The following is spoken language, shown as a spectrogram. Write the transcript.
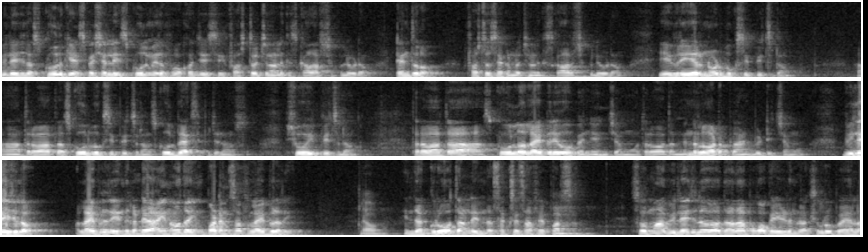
విలేజ్లో స్కూల్కి ఎస్పెషల్లీ స్కూల్ మీద ఫోకస్ చేసి ఫస్ట్ వచ్చిన వాళ్ళకి స్కాలర్షిప్లు ఇవ్వడం టెన్త్లో ఫస్ట్ సెకండ్ వచ్చిన వాళ్ళకి స్కాలర్షిప్లు ఇవ్వడం ఎవ్రీ ఇయర్ నోట్ బుక్స్ ఇప్పించడం తర్వాత స్కూల్ బుక్స్ ఇప్పించడం స్కూల్ బ్యాగ్స్ ఇప్పించడం షూ ఇప్పించడం తర్వాత స్కూల్లో లైబ్రరీ ఓపెన్ చేయించాము తర్వాత మినరల్ వాటర్ ప్లాంట్ పెట్టించాము. విలేజ్లో లైబ్రరీ ఎందుకంటే I know the importance of library in the growth and in the success of a person. So మా విలేజ్లో దాదాపుగా ఒక ఏడు లక్షల రూపాయల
